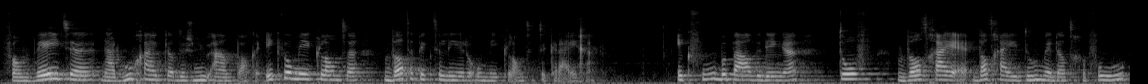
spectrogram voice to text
Van weten naar hoe ga ik dat dus nu aanpakken. Ik wil meer klanten. Wat heb ik te leren om meer klanten te krijgen? Ik voel bepaalde dingen tof. Wat ga, je, wat ga je doen met dat gevoel?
